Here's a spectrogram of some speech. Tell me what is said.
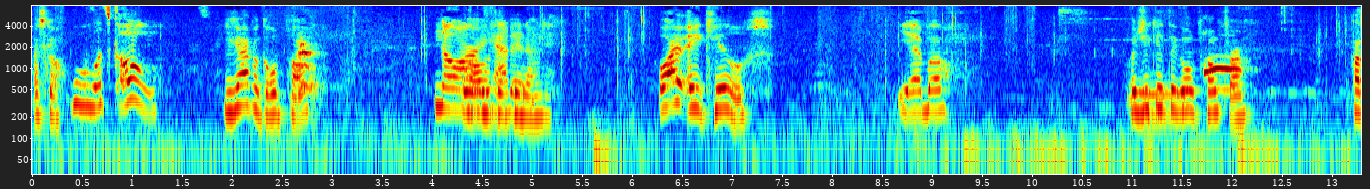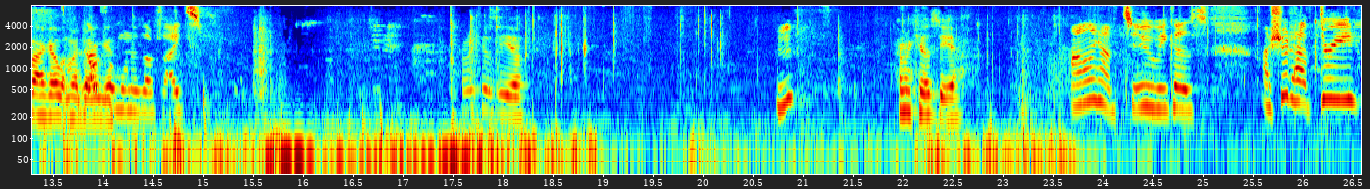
Let's go. Ooh, let's go. You have a gold pump? No, I We're already had it. 50-90. Oh, I have eight kills. Yeah, bro. Where'd you get the gold pump from? Hold on, I gotta let my dog from one of those fights. How many kills do you have? Hmm? How many kills do you have? I only have two because I should have three,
